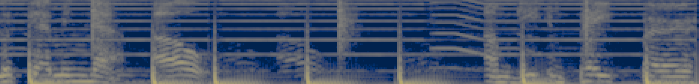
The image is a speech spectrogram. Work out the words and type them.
look at me now, oh. I'm getting paper.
